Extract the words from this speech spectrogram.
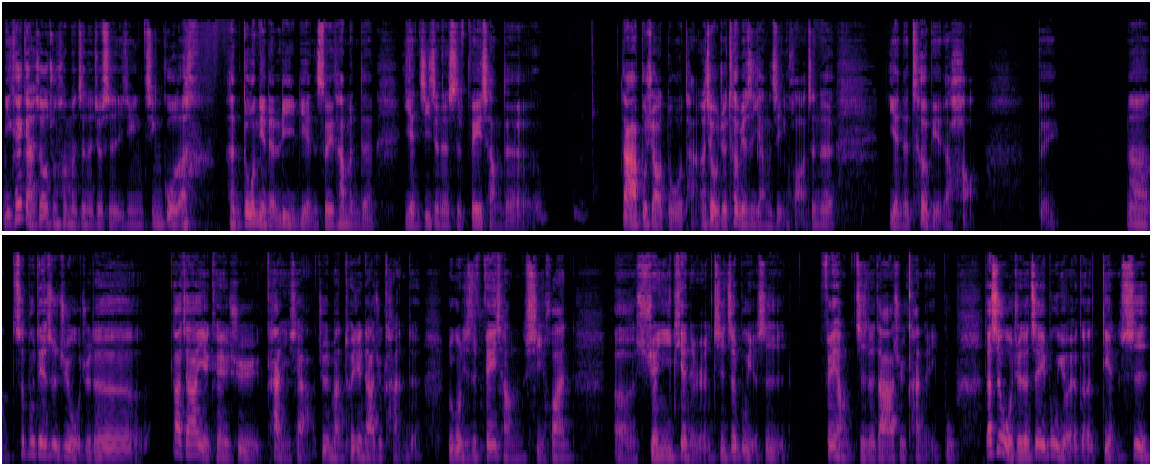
你可以感受出他们真的就是已经经过了 很多年的历练，所以他们的演技真的是非常的，大家不需要多谈。而且我觉得特别是杨锦华，真的演的特别的好。对，那这部电视剧我觉得大家也可以去看一下，就是蛮推荐大家去看的。如果你是非常喜欢。呃，悬疑片的人，其实这部也是非常值得大家去看的一部。但是我觉得这一部有一个点是，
